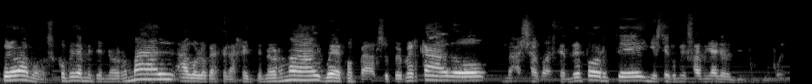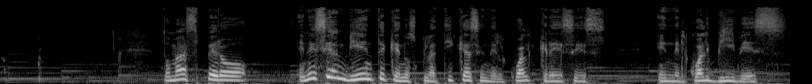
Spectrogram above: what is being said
pero vamos, completamente normal, hago lo que hace la gente normal, voy a comprar al supermercado, salgo a hacer deporte y estoy con mi familia todo el tiempo que puedo. Tomás, pero en ese ambiente que nos platicas, en el cual creces, en el cual vives,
